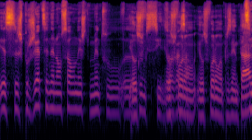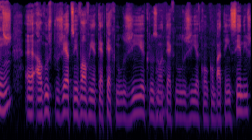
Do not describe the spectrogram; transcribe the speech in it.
esses projetos ainda não são neste momento uh, eles, conhecidos. Eles foram, eles foram apresentados. Uh, alguns projetos envolvem até tecnologia, cruzam uhum. a tecnologia com o combate a incêndios,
